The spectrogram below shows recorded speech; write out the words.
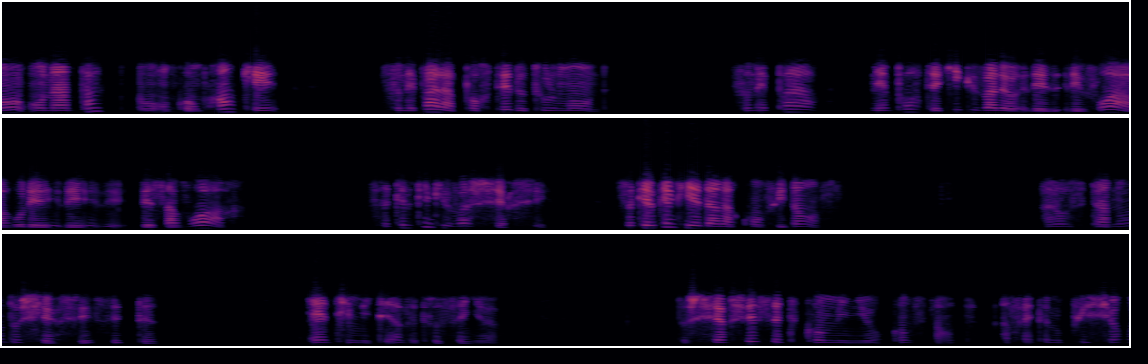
on, on entend, on comprend que ce n'est pas à la portée de tout le monde. Ce n'est pas n'importe qui qui va les, voir ou les, les, les- les avoir. C'est quelqu'un qui va chercher. C'est quelqu'un qui est dans la confidence. Alors c'est à nous de chercher cette intimité avec le Seigneur, de chercher cette communion constante afin que nous puissions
